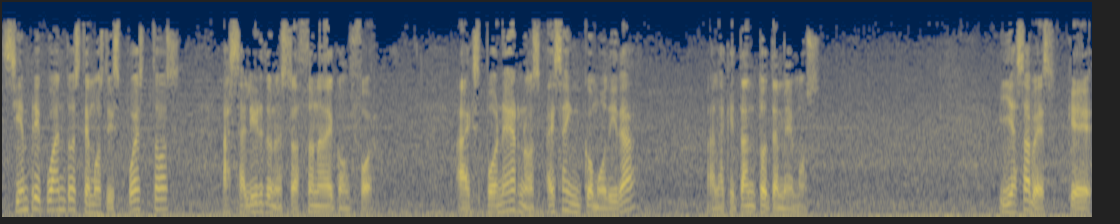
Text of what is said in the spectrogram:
Siempre y cuando estemos dispuestos a salir de nuestra zona de confort, a exponernos a esa incomodidad a la que tanto tememos. Y ya sabes que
